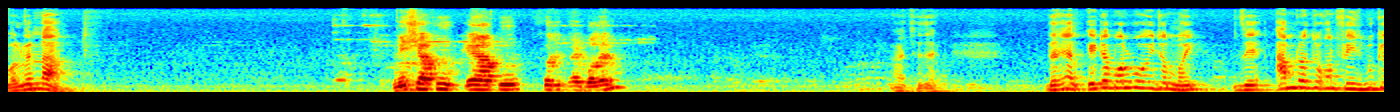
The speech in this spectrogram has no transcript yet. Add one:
বলবেন না? নিশি আপু এ আপু সজিব ভাই বলেন। আচ্ছা যাক। দেখেন এটা বলব ওই জন্যই যে আমরা যখন ফেসবুকে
